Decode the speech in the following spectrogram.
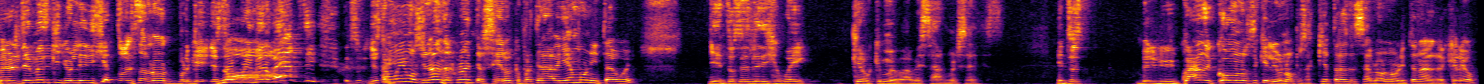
Pero el tema es que yo le dije a todo el salón, porque yo estaba ¡No! en primero. "Vean, sí". Yo estaba muy emocionado de andar con el tercero, que aparte era bien bonita, güey. Y entonces le dije, güey, creo que me va a besar Mercedes. Entonces, ¿y ¿cuándo y cómo? No sé qué le digo, no, pues aquí atrás del salón, ahorita en el recreo,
